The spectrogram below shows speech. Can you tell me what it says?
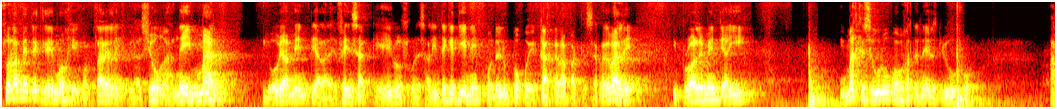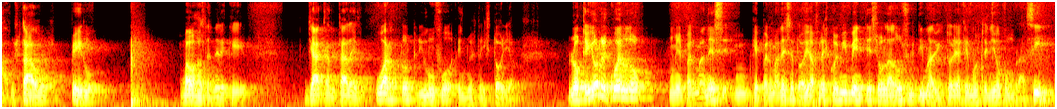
Solamente queremos que cortarle la inspiración a Neymar y obviamente a la defensa, que es lo sobresaliente que tiene, ponerle un poco de cáscara para que se resbale y probablemente ahí y más que seguro vamos a tener el triunfo ajustado, pero vamos a tener que ya cantar el cuarto triunfo en nuestra historia. Lo que yo recuerdo me permanece, que permanece todavía fresco en mi mente son las dos últimas victorias que hemos tenido con Brasil.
